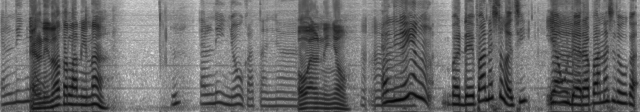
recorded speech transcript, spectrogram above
El Nino. El Nino atau La Nina? El Nino katanya. Oh, El Nino. El Nino yang badai panas tuh gak sih? Yang Iya. udara panas itu kak?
